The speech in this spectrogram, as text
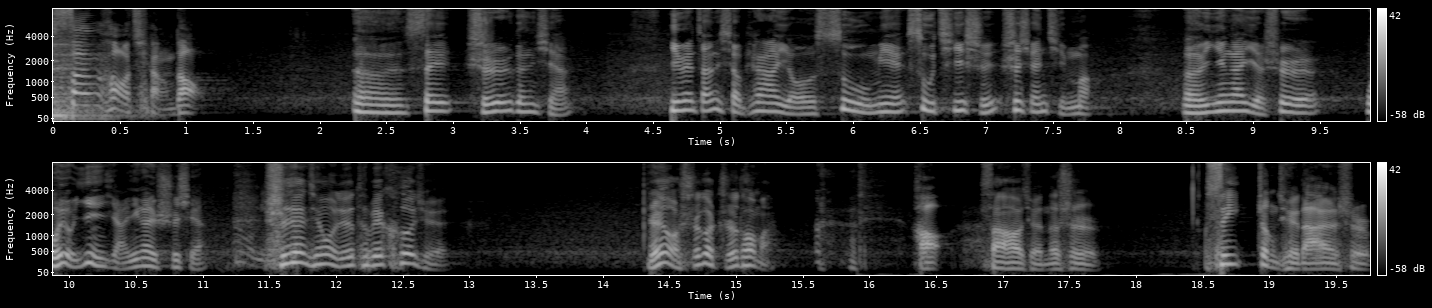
三号抢到。呃，C 十根弦，因为咱的小片上有素面素七十十弦琴嘛，呃，应该也是我有印象，应该是十弦。十弦琴我觉得特别科学，人有十个指头嘛。好，三号选的是 C，正确答案是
